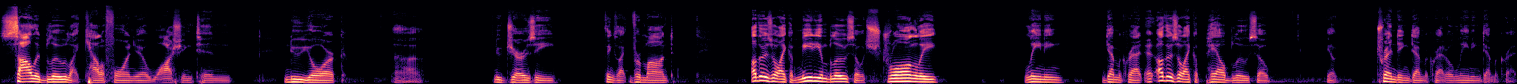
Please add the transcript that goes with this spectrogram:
solid blue like California, Washington, New York, uh, New Jersey, things like Vermont. Others are like a medium blue, so it's strongly leaning Democrat. And others are like a pale blue, so, you know, trending Democrat or leaning Democrat.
